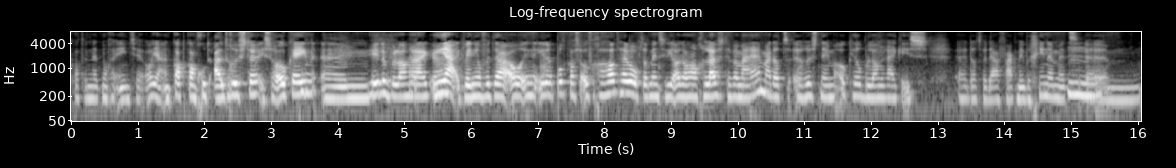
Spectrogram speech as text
Ik had er net nog eentje. Oh ja, een kat kan goed uitrusten. Is er ook een. Um, Hele belangrijke. ja, ik weet niet of we het daar al in eerdere podcast over gehad hebben. Of dat mensen die al dan al geluisterd hebben. Maar, hè, maar dat rust nemen ook heel belangrijk is. Uh, dat we daar vaak mee beginnen met mm. um,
